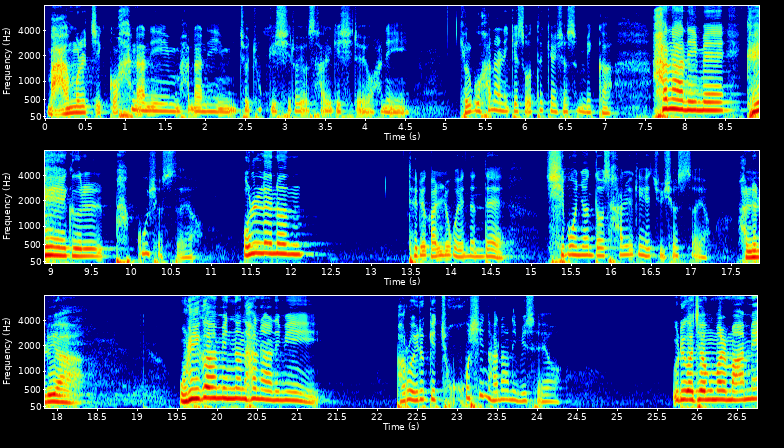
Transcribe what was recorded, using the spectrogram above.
마음을 찢고 하나님 하나님 저 죽기 싫어요 살기 싫어요 하니 결국 하나님께서 어떻게 하셨습니까? 하나님의 계획을 바꾸셨어요. 원래는 데려가려고 했는데 15년 더 살게 해주셨어요. 할렐루야. 우리가 믿는 하나님이 바로 이렇게 좋으신 하나님이세요. 우리가 정말 마음에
